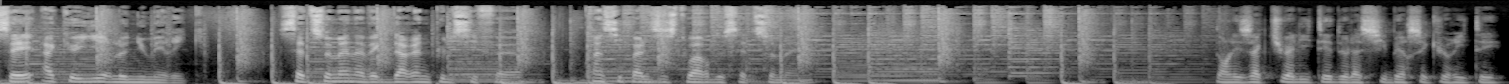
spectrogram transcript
c'est accueillir le numérique. Cette semaine avec Darren Pulsifer, principales histoires de cette semaine. Dans les actualités de la cybersécurité.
